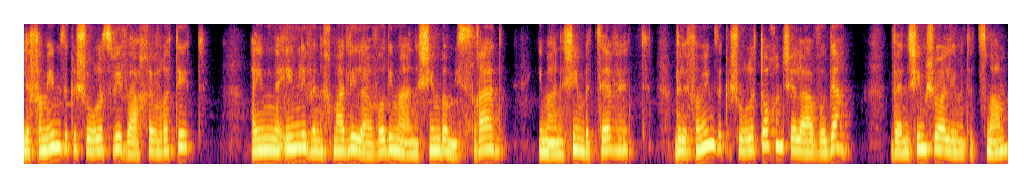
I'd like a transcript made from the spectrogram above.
לפעמים זה קשור לסביבה החברתית. האם נעים לי ונחמד לי לעבוד עם האנשים במשרד, עם האנשים בצוות, ולפעמים זה קשור לתוכן של העבודה, ואנשים שואלים את עצמם,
